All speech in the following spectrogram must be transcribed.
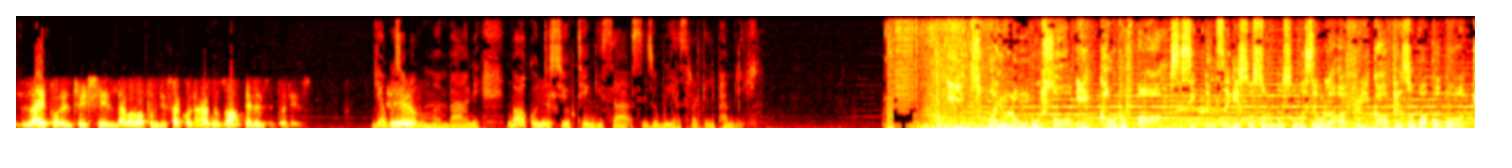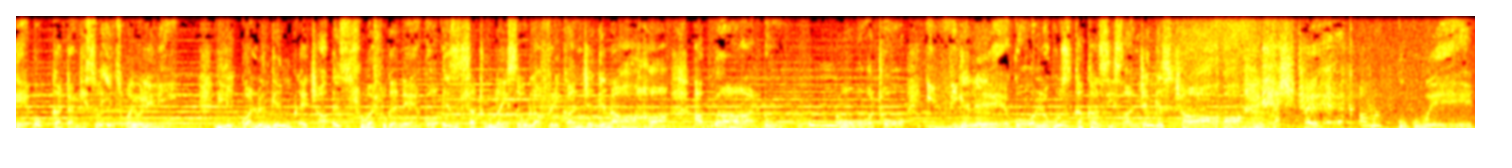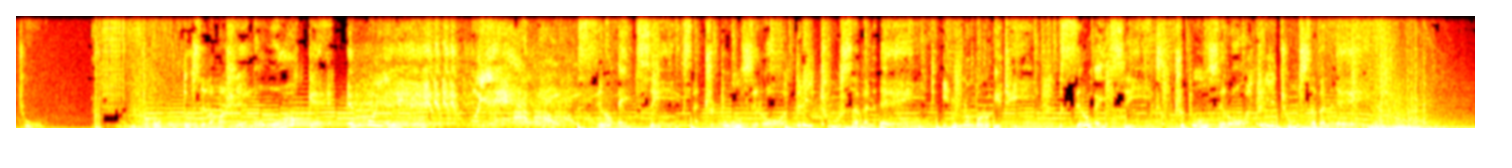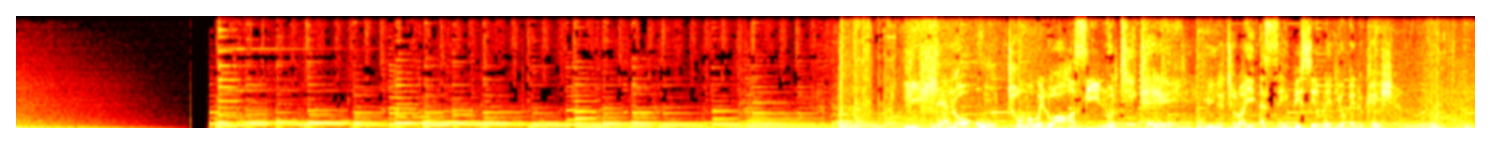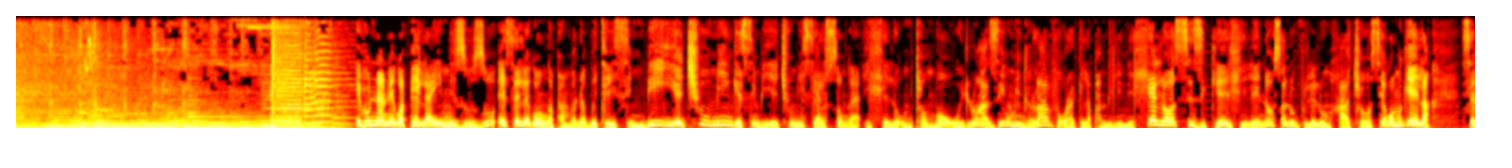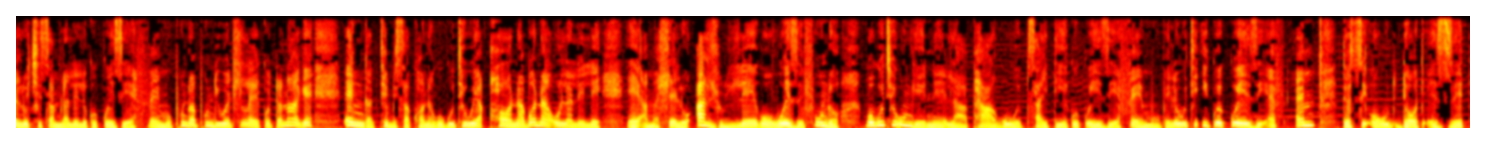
life orientation laba abafundisa khona ngazo zonke lezi zinto lezi. Ngiyakuzwa baba umambane. Ngiba wagodi siyokuthengisa sizobuya siragele phambili. Ithwayo lombuso i-code of arms siqinisekiso sombuso wesewula afrika. Phezu kwakho konke okugadangiswe ithwayo leli ligwalwe ngenqetsha ezihlukahlukeneko ezihlathulula isewula afrika njengenarha abantu. Umnotho ivikeleko nokuzikhakhazisa njengesitshaba hashtag amagugu wethu ukudosela amahlelo woke emoyeni 086 3278 inomboro ithi 086 3278 lihlelo umthombo welwazi no-tk ulilethelwa yi-sabc radio education. Ibunane kwaphela imizuzu eseleko ngaphambona kubethe isimbi yechumi ngesimbi yechumi siyalisonga ihlelo umthombo welwazi. Umindlo umindlolavu uragela phambili nehlelo sizigedlile nawusanokuvulela umhatsho siyakwamukela siyalotshisa mlalelo kokwezi FM uphundwaphundiwe hle kodwana-ke engingakuthembisa khona ukuthi uyakhona bona ulalele eh, amahlelo adlulileko wezefundo ngokuthi ungene lapha kuwebsite yekwekwezi FM vele uthi ikwekwezi fm co za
